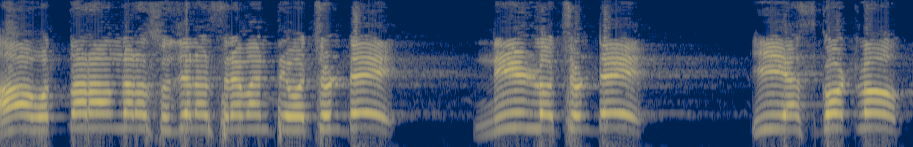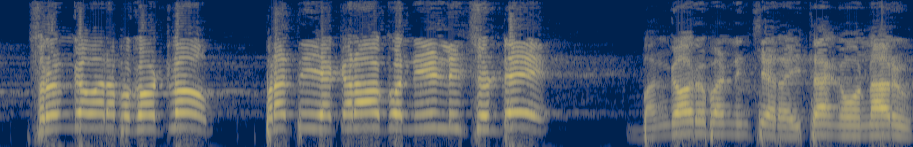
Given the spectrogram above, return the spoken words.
ఆ ఉత్తరాంధ్ర సుజల స్రవంతి వచ్చుంటే నీళ్ళు వచ్చుంటే ఈ ఎస్కోట్లో శృంగవరపు కోట్లో ప్రతి ఎకరాకు నీళ్ళు ఇచ్చుంటే బంగారు పండించే రైతాంగం ఉన్నారు.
